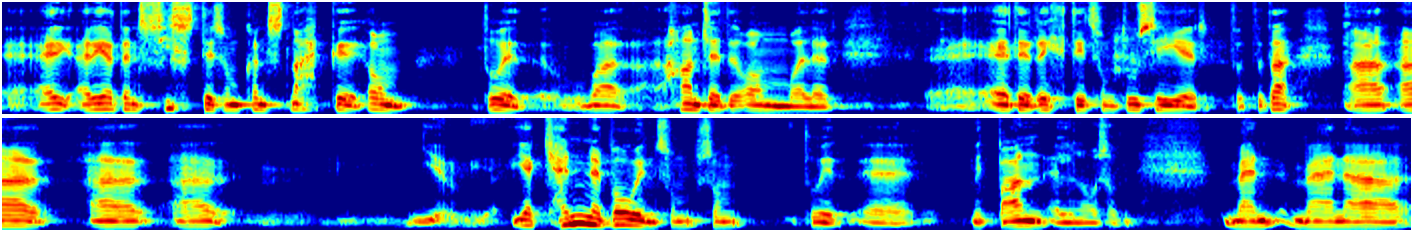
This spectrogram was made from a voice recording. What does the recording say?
er, er jeg den siste som kan snakke om um, þú veit, hvað handlaði om um eller er þetta riktigt sem þú segir að ég kenner bóinn som, som þú veit, uh, eh, mitt barn eller náðu svona men, men að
